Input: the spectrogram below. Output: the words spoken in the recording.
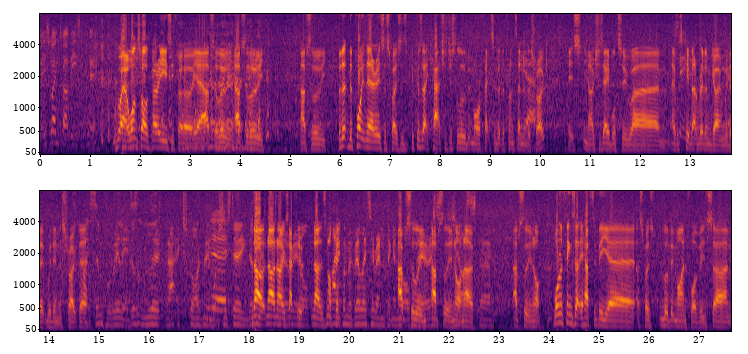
But it's 112 easy for her. Well, 112 is very easy for her. Yeah, absolutely, absolutely, absolutely. But the, the point there is, I suppose, is because that catch is just a little bit more effective at the front end of the stroke. It's you know she's able to um, able to See keep that rhythm going with Yeah. it within the stroke there. Quite simple, really. It doesn't look that extraordinary Yeah. what she's doing. Does No, it? no, There's no, exactly. real No, there's nothing- Hypermobility or anything involved Absolutely- there. Absolutely not, no. uh, Absolutely not. One of the things that you have to be, uh, I suppose, a little bit mindful of is um,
